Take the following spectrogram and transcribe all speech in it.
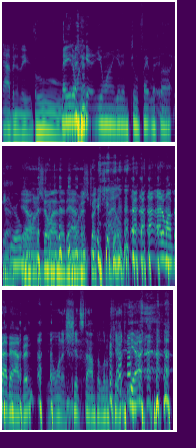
to happen to these. Ooh. Now you don't want to get you want to get into a fight with uh, eight Yeah. year old. You don't Yeah. want to Don't want that to you don't wanna happen. strike a child. I don't want that to happen. You don't want to shit stomp a little kid. Yeah.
